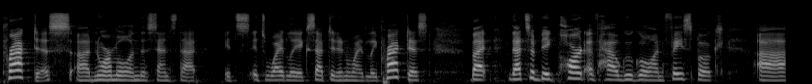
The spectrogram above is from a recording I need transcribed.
practice, uh, normal in the sense that it's, it's widely accepted and widely practiced, but that's a big part of how Google and Facebook uh,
